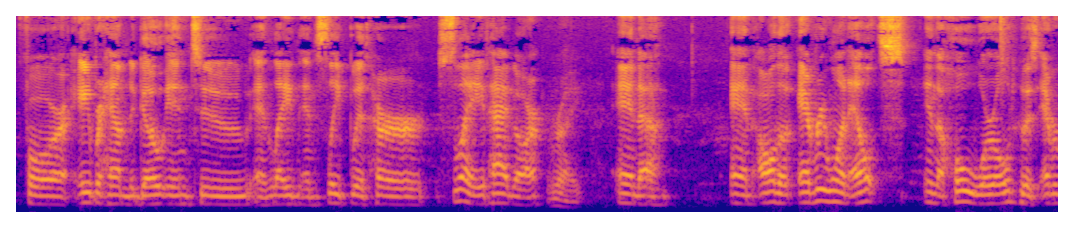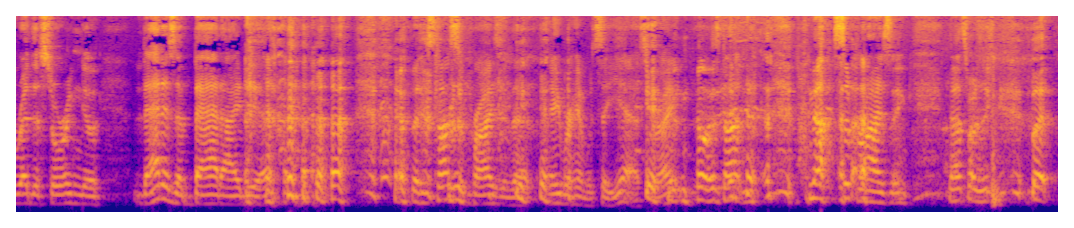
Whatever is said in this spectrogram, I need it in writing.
for Abraham to go into and lay and sleep with her slave Hagar. Right. And uh, and although everyone else in the whole world who has ever read the story can go, that is a bad idea. but it's not surprising that Abraham would say yes, right? no, it's not. Not surprising. Not surprising. But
